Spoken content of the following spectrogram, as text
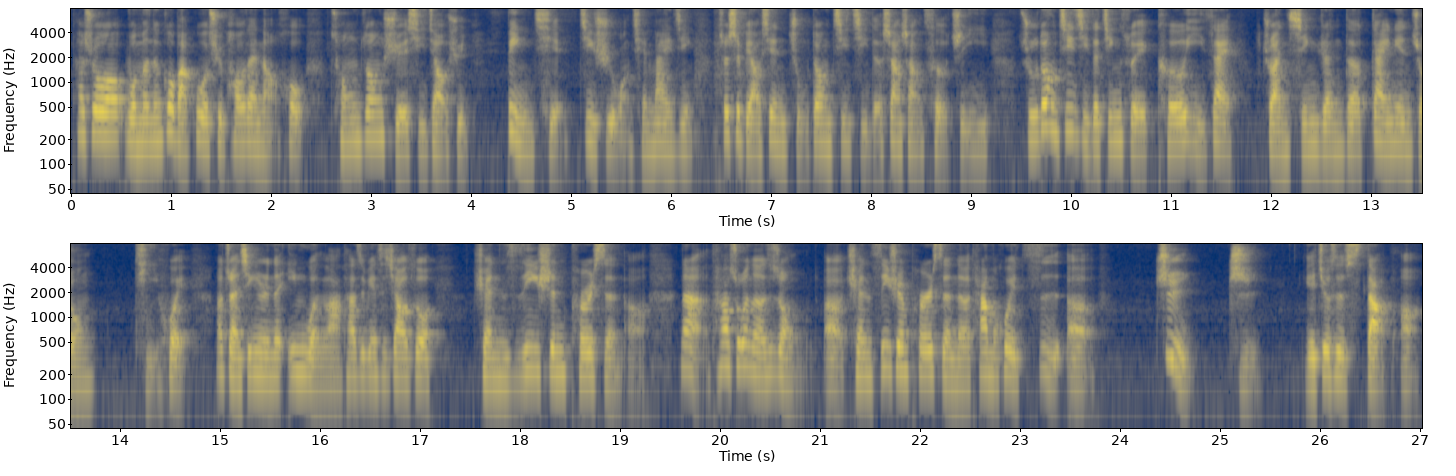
他说我们能够把过去抛在脑后，从中学习教训，并且继续往前迈进，这是表现主动积极的上上策之一。主动积极的精髓，可以在转型人的概念中体会。那转型人的英文啦，他这边是叫做 transition person 啊。那他说呢，这种呃 transition person 呢，他们会自呃制止，也就是 stop 啊，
